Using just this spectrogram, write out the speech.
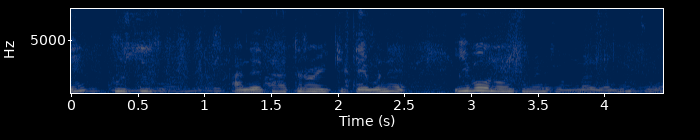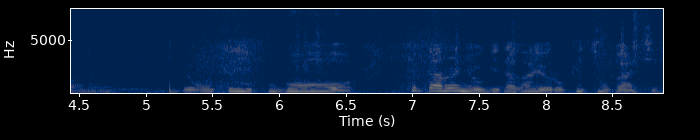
예? 구스 안에 다 들어있기 때문에 입어 놓으시면 정말 너무 좋아요. 요것도 이쁘고 색깔은 여기다가 요렇게 두 가지.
